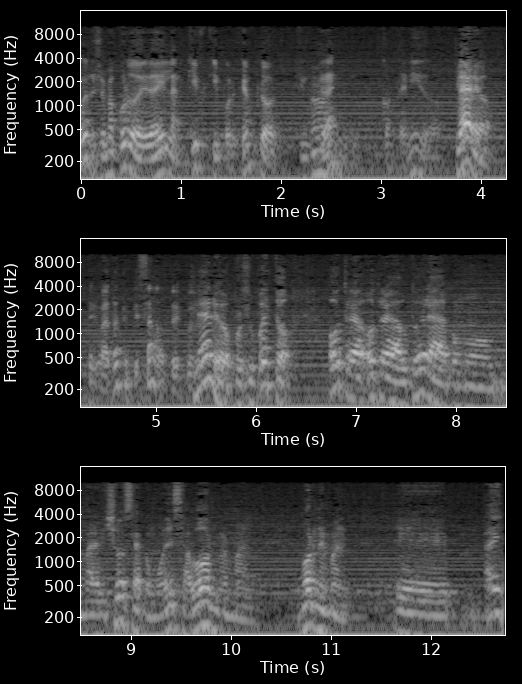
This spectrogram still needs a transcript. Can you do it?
Bueno, yo me acuerdo de Dylan Kifke, por ejemplo, un Ah. gran contenido. Claro, Es bastante pesado. claro, por supuesto. Otra otra autora como maravillosa como Elsa Bornemann, Bornemann eh, hay, eh,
